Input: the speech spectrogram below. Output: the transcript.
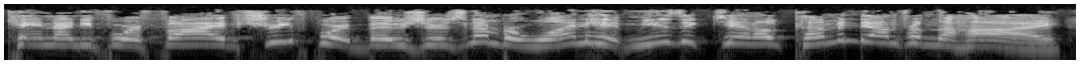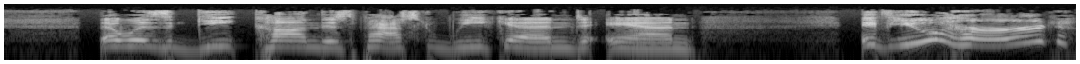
K94.5, Shreveport Bossier's number one hit music channel coming down from the high that was Geek'd Con this past weekend. And if you heard,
